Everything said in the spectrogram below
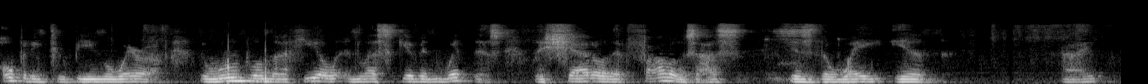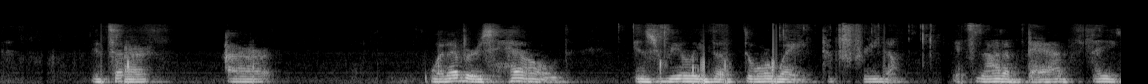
opening to, being aware of. The wound will not heal unless given witness. The shadow that follows us is the way in. Right? It's our our whatever is held is really the doorway to freedom. It's not a bad thing.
